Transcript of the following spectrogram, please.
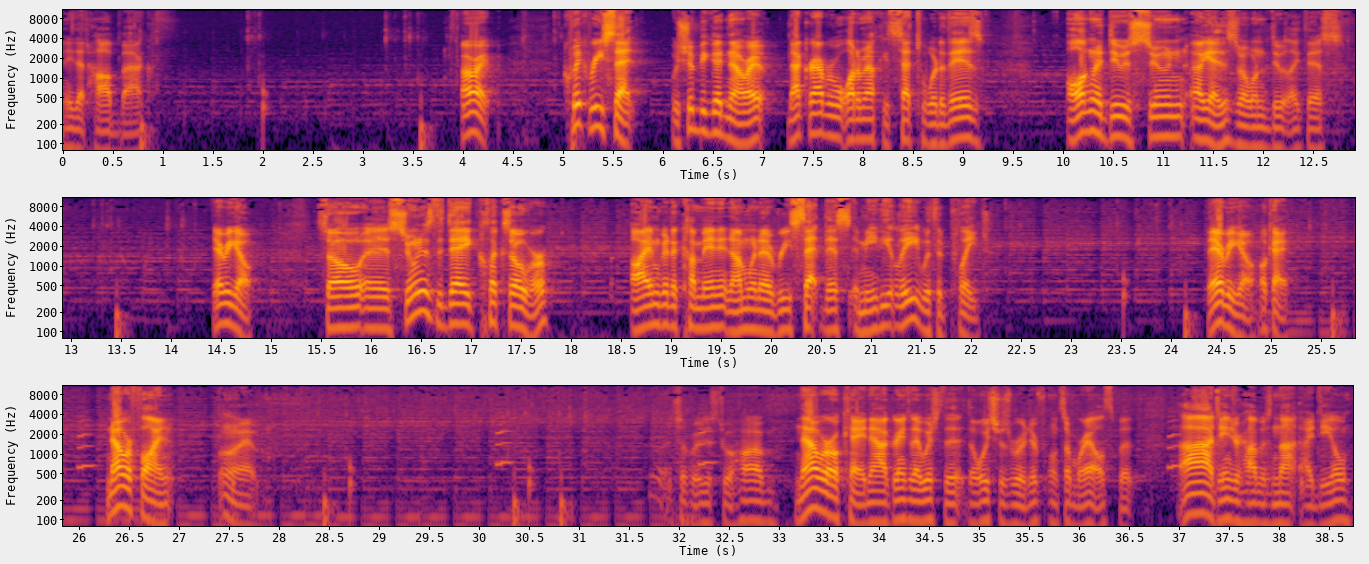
I need that hob back. All right, quick reset. We should be good now, right? That grabber will automatically set to what it is. All I'm gonna do is soon. Oh yeah, this is what I want to do it like this. There we go. So as soon as the day clicks over. I'm going to come in and I'm going to reset this immediately with a plate. There we go. Okay. Now we're fine. Alright. Let's upgrade this to a hob. Now we're okay. Now, granted, I wish the, the oysters were a different one somewhere else, but... Ah, danger hob is not ideal.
